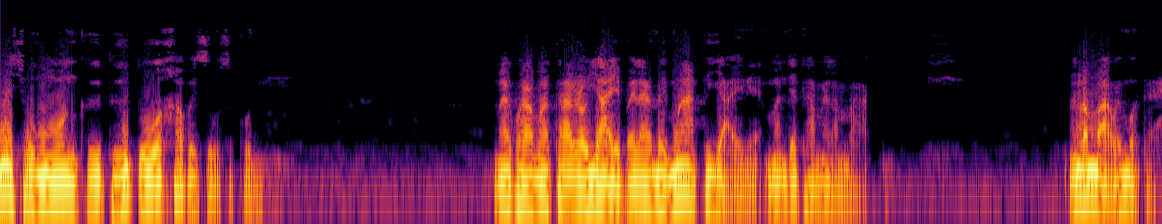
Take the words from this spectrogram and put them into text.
ไม่ชุงงวงคือถือตัวเข้าไปสู่สกุล หมายความว่าถ้าเราใหญ่ไปแล้วด้วยมาตรที่ใหญ่เนี่ย มันจะทำให้ลำบาก มันลำบากไว้หมดเลย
